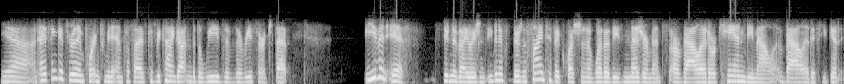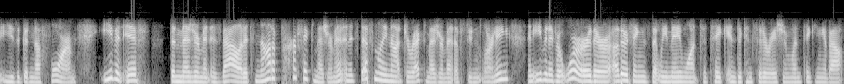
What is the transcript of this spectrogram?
Yeah, I think it's really important for me to emphasize because we kind of got into the weeds of the research that even if student evaluations, even if there's a scientific question of whether these measurements are valid or can be valid if you get use a good enough form, even if the measurement is valid. It's not a perfect measurement, and it's definitely not direct measurement of student learning. And even if it were, there are other things that we may want to take into consideration when thinking about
